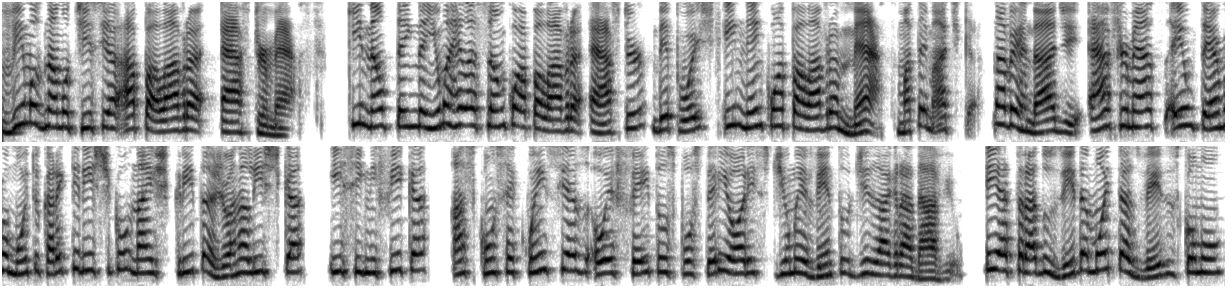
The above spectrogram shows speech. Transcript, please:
Vimos na notícia a palavra aftermath, que não tem nenhuma relação com a palavra after, depois, e nem com a palavra math, matemática. Na verdade, aftermath é um termo muito característico na escrita jornalística e significa as consequências ou efeitos posteriores de um evento desagradável. E é traduzida muitas vezes como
